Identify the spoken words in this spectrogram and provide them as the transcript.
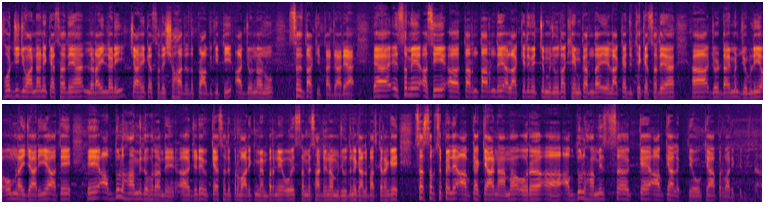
ਫੌਜੀ ਜਵਾਨਾਂ ਨੇ ਕਹਿ ਸਕਦੇ ਆ, ਲੜਾਈ ਲੜੀ, ਚਾਹੇ ਕਹਿ ਸਕਦੇ ਸ਼ਹਾਦਤ ਪ੍ਰਾਪਤ ਕੀਤੀ, ਅੱਜ ਉਹਨਾਂ ਨੂੰ ਸਜਦਾ ਕੀਤਾ ਜਾ ਰਿਹਾ ਹੈ। ਇਸ ਸਮੇਂ ਅਸੀਂ ਤਰਨਤਾਰਨ ਦੇ ਇਲਾਕੇ ਦੇ ਵਿੱਚ ਮੌਜੂਦ ਹਾਂ ਖੇਮ ਕਰਨ ਦਾ ਇਹ ਇਲਾਕਾ ਜਿੱਥੇ ਕਹਿ ਸਕਦੇ ਆ ਜੋ ਡਾਇਮੰਡ ਜੁਬਲੀ ਆ ਉਹ ਮਨਾਈ ਜਾ ਰਹੀ ਹੈ ਅਤੇ ਇਹ ਅਬਦੁਲ ਹਾਮਿਦ ਹੋਰਾਂ ਦੇ ਜਿਹੜੇ ਕਹਿ ਸਕਦੇ ਪਰਿਵਾਰਿਕ ਮੈਂਬਰ ਨੇ, ਉਹ ਇਸ ਸਮੇਂ ਸਾਡੇ ਨਾਲ ਮੌਜੂਦ ਨੇ, ਗੱਲਬਾਤ ਕਰਾਂਗੇ। ਸਰ, ਸਭ ਤੋਂ ਪਹਿਲੇ ਆਪ ਆਪਕਾ ਕੀ ਨਾਮ ਆ ਔਰ ਅਬਦੁਲ ਹਾਮਿਦ ਕੇ, ਆਪ ਕੀ ਲੱਗਤੇ ਹੋ? ਕੀ ਪਰਿਵਾਰਿਕ ਰਿਸ਼ਤਾ ਆਪ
